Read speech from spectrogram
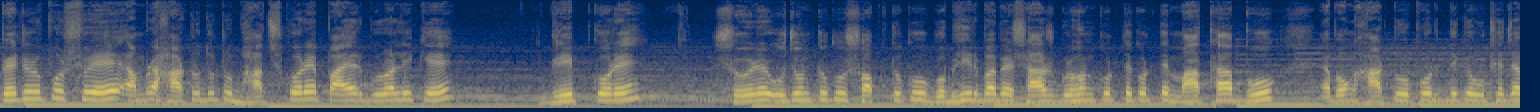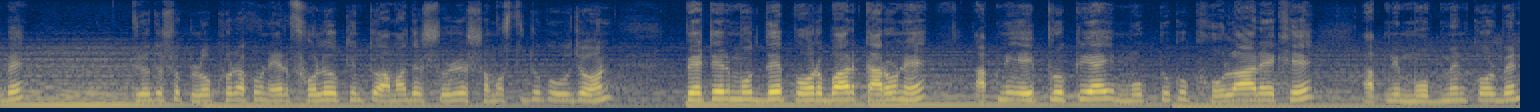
পেটের উপর শুয়ে আমরা হাঁটু দুটো ভাঁজ করে পায়ের গোড়ালিকে গ্রিপ করে শরীরের ওজনটুকু, সবটুকু গভীরভাবে শ্বাস গ্রহণ করতে করতে মাথা, বুক এবং হাঁটু উপর দিকে উঠে যাবে। প্রিয় দর্শক, লক্ষ্য রাখুন, এর ফলেও কিন্তু আমাদের শরীরের সমস্তটুকু ওজন পেটের মধ্যে পড়বার কারণে আপনি এই প্রক্রিয়ায় মুখটুকু খোলা রেখে আপনি মুভমেন্ট করবেন।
